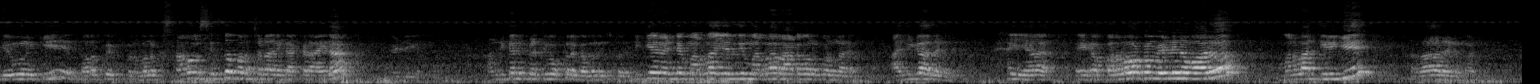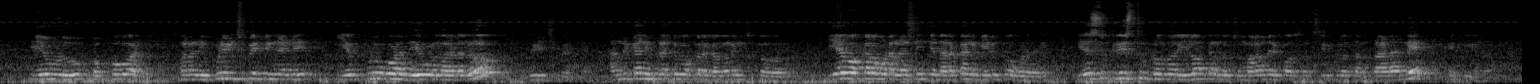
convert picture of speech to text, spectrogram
దేవునికి మొదలుపెట్టుకున్నారు మనకు స్థలం సిద్ధపరచడానికి అక్కడ ఆయన అందుకని ప్రతి ఒక్కరు గమనించుకోవాలి టికెట్ అంటే మరలా వెళ్ళి మరలా రావడం అనుకున్నారు అది కాదండి. ఇక పరలోకం వెళ్ళిన వారు మరలా తిరిగి రారనమాట దేవుడు గొప్పవాడు. మనల్ని ఎప్పుడు విడిచిపెట్టిండండి? ఎప్పుడు కూడా దేవుడు మనలను విడిచిపెట్టాడు. అందుకని ప్రతి ఒక్కరు గమనించుకోవాలి. ఏ ఒక్కరు కూడా నశించి నరకానికి వెళ్ళిపోకూడదని. యేసుక్రీస్తు ప్రభు ఈ లోకానికి వచ్చి మనందరి కోసం సిరుగులో తన ప్రాణాన్ని ఎక్కి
